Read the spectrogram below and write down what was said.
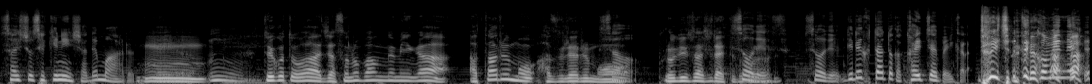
最終責任者でもあるっていう。うんうんということはじゃあその番組が当たるも外れるそもうプロデューサー次第ってところがそうです。そうです。ディレクターとか変えちゃえばいいから。と言っちゃってごめんね。この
